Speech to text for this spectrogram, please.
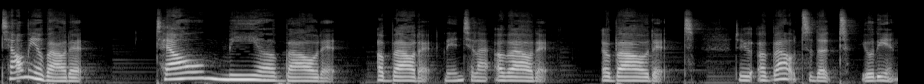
Tell me about it. Tell me about it. About it 连起来，about it, about it，这个 about 的 t 有点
